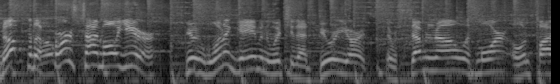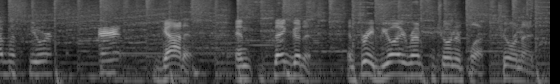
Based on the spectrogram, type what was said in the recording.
Nope, for the first time all year, BYU won a game in which it had fewer yards. There were 7 0 with more, 0 5 with fewer. Eh, Got it. And thank goodness. And three, BYU ran for 200 plus, 209.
